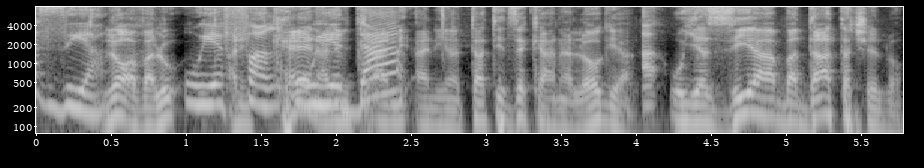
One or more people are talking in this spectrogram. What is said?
יזיע. לא, אבל הוא... הוא יפר- אני, כן, הוא אני, ידע- אה. אני, אני נתתי את זה כאנלוגיה. הוא יזיע בדאטה שלו,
